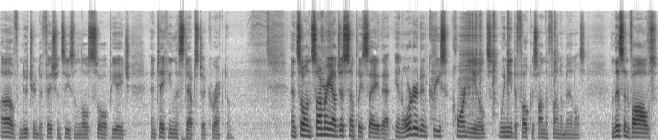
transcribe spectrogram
of nutrient deficiencies and low soil pH and taking the steps to correct them. And so, in summary, I'll just simply say that in order to increase corn yields, we need to focus on the fundamentals. And this involves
